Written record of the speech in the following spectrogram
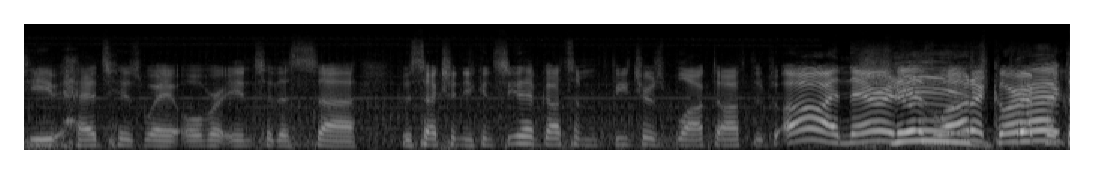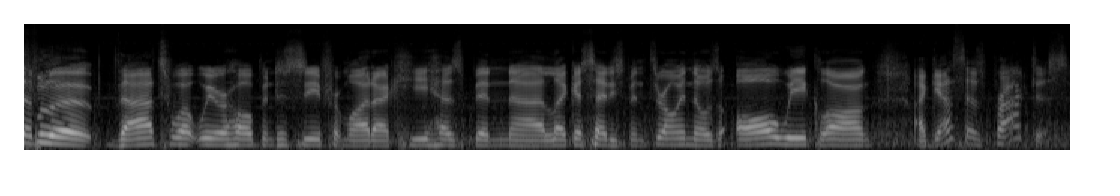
he heads his way over into this uh, this section. You can see they've got some features blocked off. The, oh, and there it is, Wadeck backflip. That's what we were hoping to see from Wadeck. He has been, uh, like I said, he's been throwing those all week long, I guess as practice.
